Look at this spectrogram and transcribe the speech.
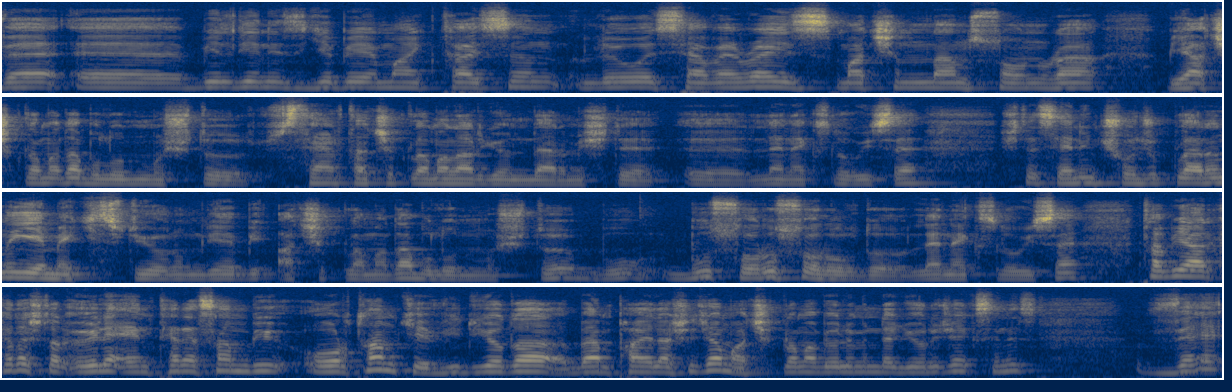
Ve e, bildiğiniz gibi Mike Tyson Luis Alvarez maçından sonra bir açıklamada bulunmuştu. Sert açıklamalar göndermişti e, Lennox Lewis'e. İşte senin çocuklarını yemek istiyorum diye bir açıklamada bulunmuştu. Bu bu soru soruldu Lennox Lewis'e. Tabii arkadaşlar öyle enteresan bir ortam ki videoda ben paylaşacağım açıklama bölümünde göreceksiniz. Ve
